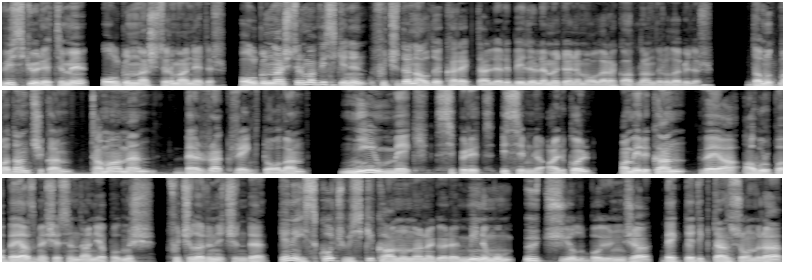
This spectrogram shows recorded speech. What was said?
Viski üretimi, olgunlaştırma nedir? Olgunlaştırma viskinin fıçıdan aldığı karakterleri belirleme dönemi olarak adlandırılabilir. Damıtmadan çıkan, tamamen berrak renkte olan New Make Spirit isimli alkol, Amerikan veya Avrupa beyaz meşesinden yapılmış fıçıların içinde gene İskoç viski kanunlarına göre minimum 3 yıl boyunca bekledikten sonra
